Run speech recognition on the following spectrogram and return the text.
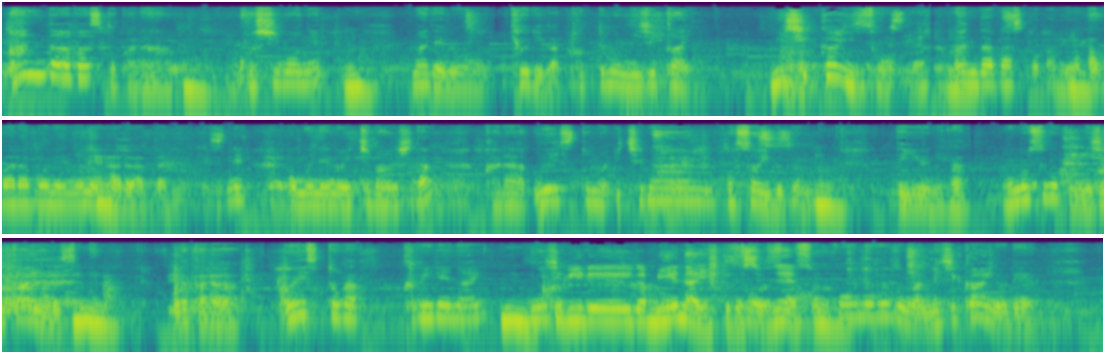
アンダーバストからうん。腰骨うん。までの距離がとっても短い、短いんですね。うん。アンダーバストあの、うん。あばら骨のね、うん。あるあたりですね。お胸の一番下からウエストの一番細い部分うん。っていうのがものすごく短いんですよ。うん。だからウエストがくびれないうん。くびれが見えない人ですよね。そこの部分が短いので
